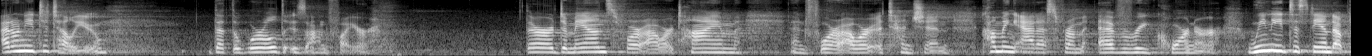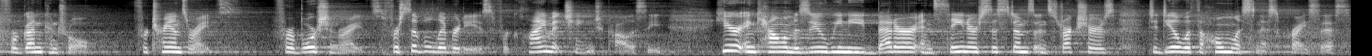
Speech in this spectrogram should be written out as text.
I don't need to tell you that the world is on fire. There are demands for our time and for our attention coming at us from every corner. We need to stand up for gun control, for trans rights, for abortion rights, for civil liberties, for climate change policy. Here in Kalamazoo, we need better and saner systems and structures to deal with the homelessness crisis,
